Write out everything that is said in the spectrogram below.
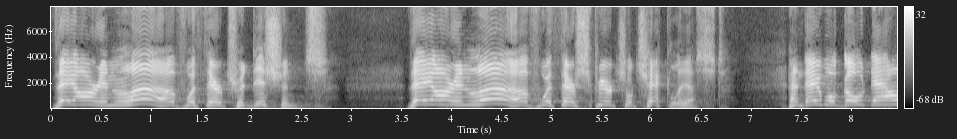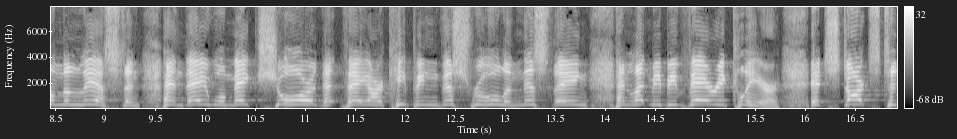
They are in love with their traditions. They are in love with their spiritual checklist and they will go down the list and, and they will make sure that they are keeping this rule and this thing. And let me be very clear it starts to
